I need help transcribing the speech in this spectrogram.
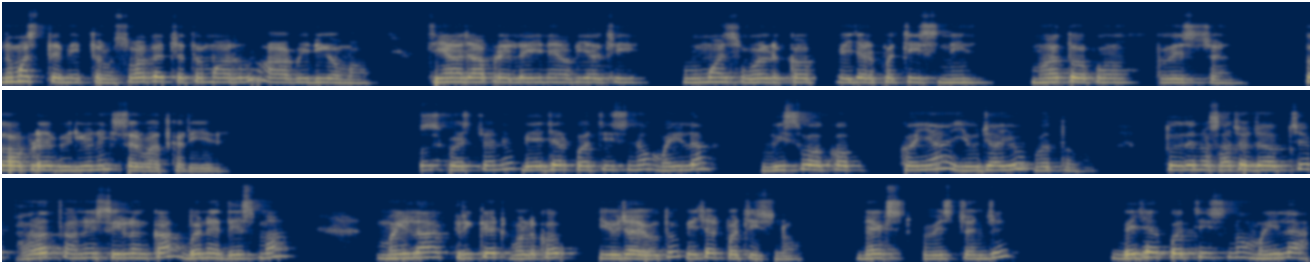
નમસ્તે મિત્રો, સ્વાગત છે તમારું આ વિડીયોમાં. જ્યાં જ આપણે લઈને આવ્યા છીએ વુમન્સ વર્લ્ડ કપ બે હજાર પચીસની મહત્વપૂર્ણ ક્વેશ્ચન તો આપણે વિડીયોની શરૂઆત કરીએ. ક્વેશ્ચન બે હજાર પચીસનો મહિલા વિશ્વ કપ ક્યાં યોજાયો હતો? તો તેનો સાચો જવાબ છે, ભારત અને શ્રીલંકા બંને દેશમાં મહિલા ક્રિકેટ વર્લ્ડ કપ યોજાયો હતો બે હજાર પચીસનો. નેક્સ્ટ ક્વેશ્ચન છે, બે હજાર પચીસનો મહિલા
